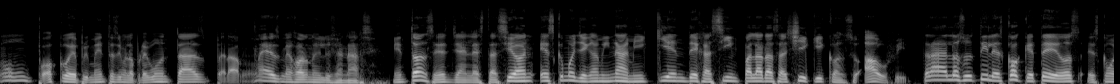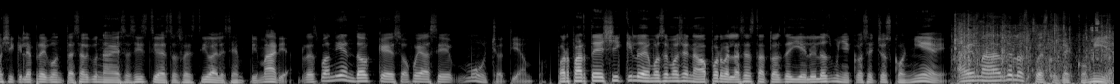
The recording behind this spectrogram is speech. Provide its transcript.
Un poco deprimente si me lo preguntas, pero es mejor no ilusionarse. Entonces, ya en la estación, es como llega Minami, quien deja sin palabras a Shiki con su outfit. Tras los sutiles coqueteos, es como Shiki le pregunta si alguna vez asistió a estos festivales en primaria, respondiendo que eso fue hace mucho tiempo. Por parte de Shiki lo hemos emocionado por ver las estatuas de hielo y los muñecos hechos con nieve, además de los puestos de comida.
